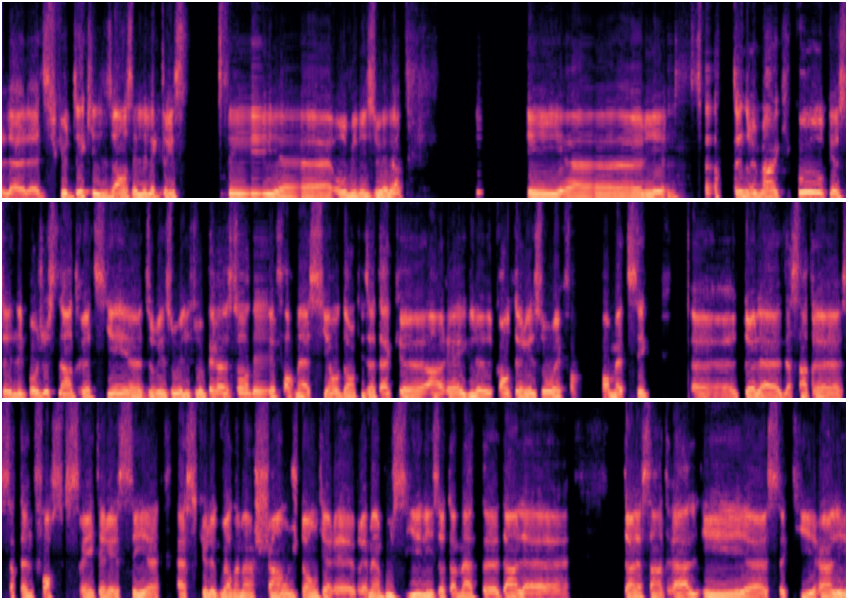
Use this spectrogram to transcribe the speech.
la, difficulté qu'ils ont, c'est l'électricité au Venezuela. Et euh, il y a certaines rumeurs qui courent que ce n'est pas juste l'entretien euh, du réseau et les opérations d'information, donc les attaques euh, en règle contre le réseau informatique de, la, de certaines forces qui seraient intéressées à, ce que le gouvernement change. Donc, il aurait vraiment bousillé les automates dans la dans la centrale et ce qui rend les,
